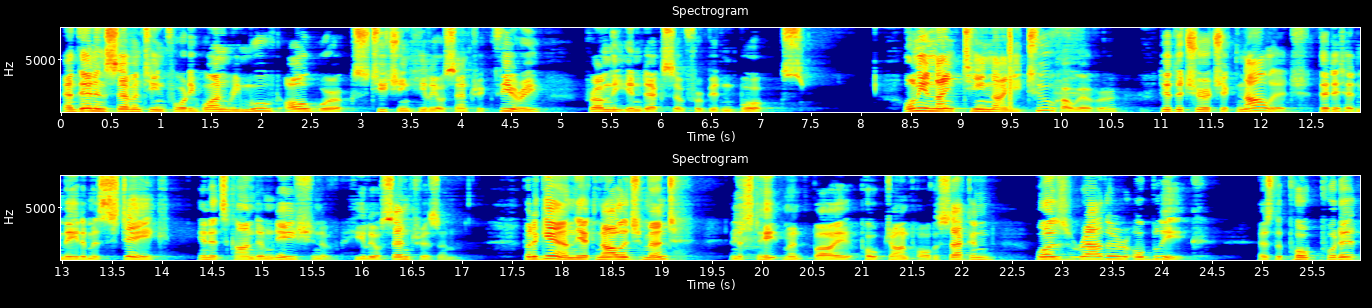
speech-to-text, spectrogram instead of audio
and then in 1741 removed all works teaching heliocentric theory from the Index of Forbidden Books. Only in 1992, however, did the church acknowledge that it had made a mistake in its condemnation of heliocentrism. But again, the acknowledgement in a statement by Pope John Paul II was rather oblique. As the Pope put it,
